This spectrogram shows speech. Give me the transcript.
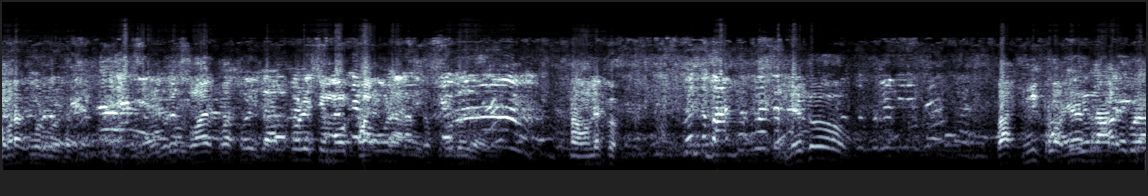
আমরা করব সবাই পয়সা জাল করেছি মোটা ওরা যাবে না লেখো বা তুমি কথা না করে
